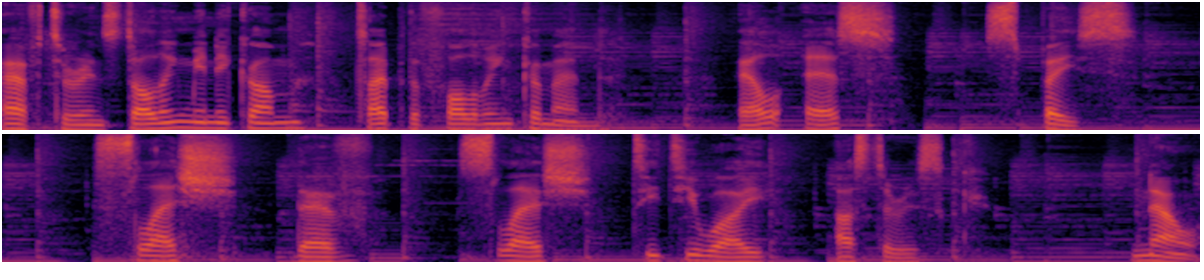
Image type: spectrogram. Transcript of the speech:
After installing Minicom, type the following command ls space slash dev slash tty asterisk. Now,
